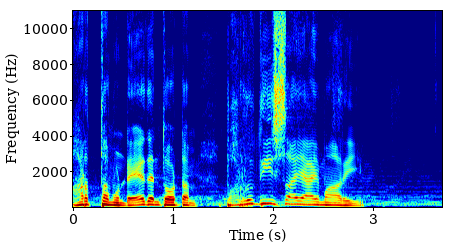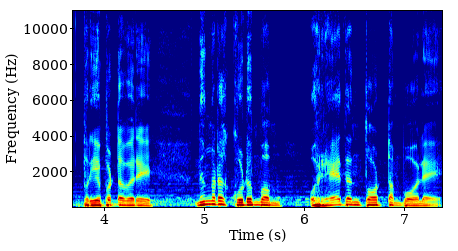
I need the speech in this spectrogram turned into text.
അർത്ഥമുണ്ട്. ഏതൻ തോട്ടം പറുദീസയായി മാറി. പ്രിയപ്പെട്ടവരെ നിങ്ങളുടെ കുടുംബം ഒരേതൻ തോട്ടം പോലെ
